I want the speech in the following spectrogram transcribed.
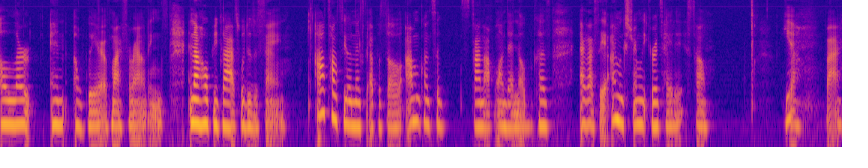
alert, and aware of my surroundings. And I hope you guys will do the same. I'll talk to you in the next episode. I'm going to sign off on that note because, as I said, I'm extremely irritated. So, yeah, bye.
